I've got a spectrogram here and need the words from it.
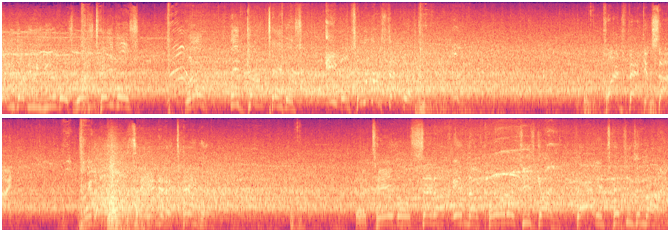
WWE Universe wants tables. Well, they've got tables. Able to reverse that one. inside. Look at the velocity into the table. The table set up in the corner. She's got bad intentions in mind.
